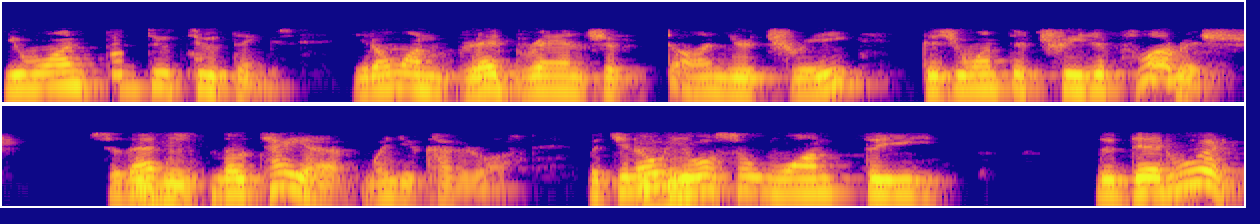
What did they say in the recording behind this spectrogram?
You want to do two things. You don't want red branch on your tree because you want the tree to flourish. So that's mm-hmm. notea when you cut it off. But you know, mm-hmm. you also want the the dead wood.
